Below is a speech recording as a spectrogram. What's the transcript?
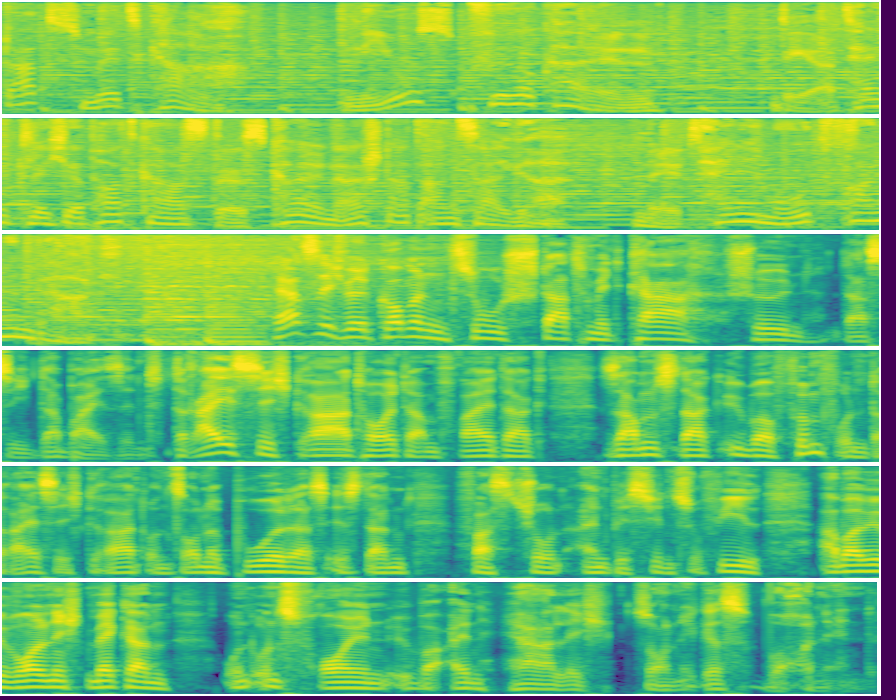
Stadt mit K. News für Köln. Der tägliche Podcast des Kölner Stadtanzeiger mit Helmut Frangenberg. Herzlich willkommen zu Stadt mit K. Schön, dass Sie dabei sind. 30 Grad heute am Freitag, Samstag über 35 Grad und Sonne pur. Das ist dann fast schon ein bisschen zu viel. Aber wir wollen nicht meckern und uns freuen über ein herrlich sonniges Wochenende.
